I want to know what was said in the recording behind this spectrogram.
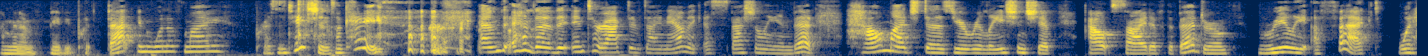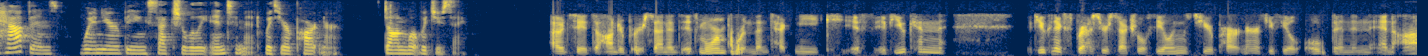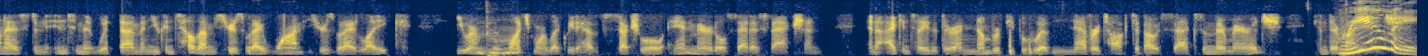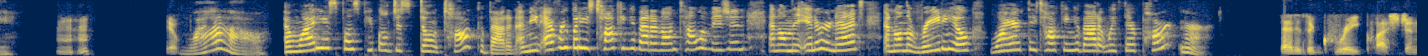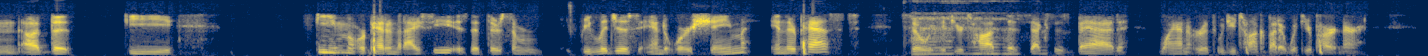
I'm going to maybe put that in one of my presentations. Okay. and and the, the interactive dynamic, especially in bed. How much does your relationship outside of the bedroom really affect what happens when you're being sexually intimate with your partner? Don, what would you say? I would say it's a hundred percent. It's more important than technique. If if you can if you can express your sexual feelings to your partner, if you feel open and, and honest and intimate with them, and you can tell them, here's what I want, here's what I like, you are mm-hmm. much more likely to have sexual and marital satisfaction. And I can tell you that there are a number of people who have never talked about sex in their marriage, and their really. Mm-hmm. Yep. Wow. And why do you suppose people just don't talk about it? I mean, everybody's talking about it on television and on the internet and on the radio. Why aren't they talking about it with their partner? That is a great question. Uh, the the theme or pattern that I see is that there's some religious and or shame in their past. So if you're taught that sex is bad, why on earth would you talk about it with your partner?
